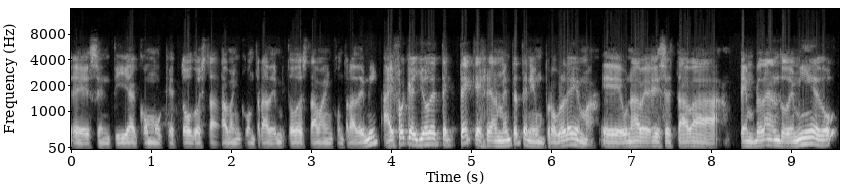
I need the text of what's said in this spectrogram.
eh, como que todo estaba en contra de mí, todo estaba en contra de mí. Ahí fue que yo detecté que realmente tenía un problema. Eh, una vez estaba temblando de miedo,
